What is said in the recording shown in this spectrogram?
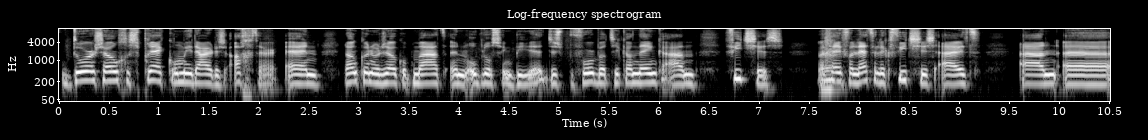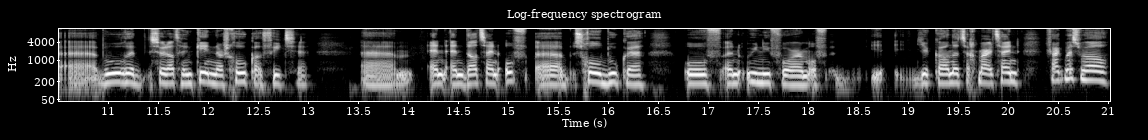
door zo'n gesprek kom je daar dus achter. En dan kunnen we dus ook op maat een oplossing bieden. Dus bijvoorbeeld, je kan denken aan fietsjes. We Ja. geven letterlijk fietsjes uit aan eh, eh, boeren, zodat hun kind naar school kan fietsen. Ehm, en, en dat zijn of eh, schoolboeken of een uniform. Of je, je kan het, zeg maar, het zijn vaak best wel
